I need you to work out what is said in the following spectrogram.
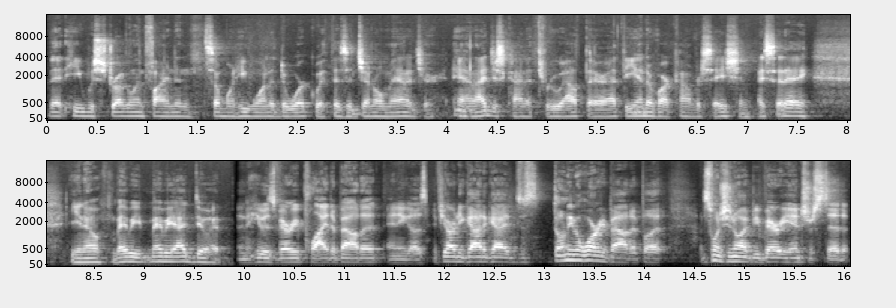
that he was struggling finding someone he wanted to work with as a general manager. Hmm. And I just kind of threw out there at the end of our conversation. I said, "Hey, you know, maybe maybe I'd do it." And he was very polite about it. And he goes, "If you already got a guy, just don't even worry about it." But I just want you to know I'd be very interested.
